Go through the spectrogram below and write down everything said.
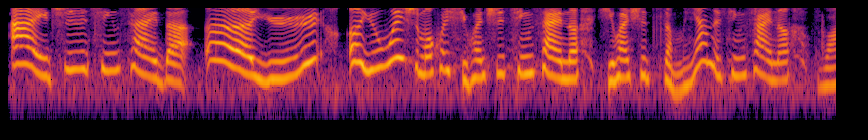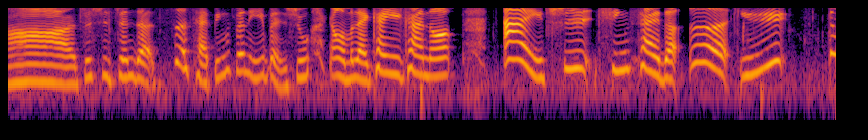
爱吃青菜的鳄鱼，鳄鱼为什么会喜欢吃青菜呢？喜欢吃怎么样的青菜呢？哇，这是真的色彩缤纷的一本书，让我们来看一看哦。爱吃青菜的鳄鱼，咚，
